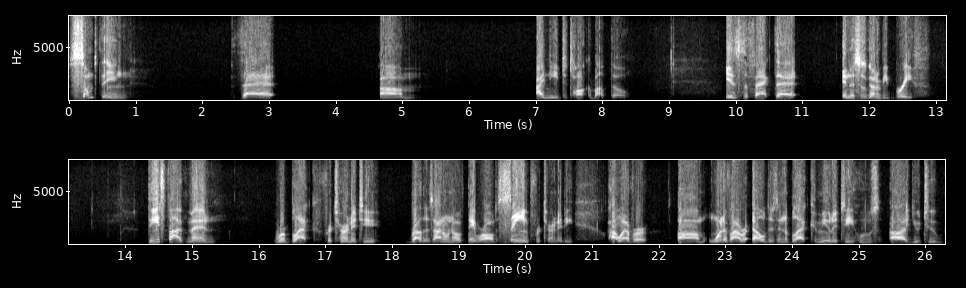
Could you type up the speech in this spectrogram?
Something that um, I need to talk about, though, is the fact that, and this is going to be brief, these five men were black fraternity brothers. I don't know if they were all the same fraternity. However, um, one of our elders in the black community, whose uh, YouTube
